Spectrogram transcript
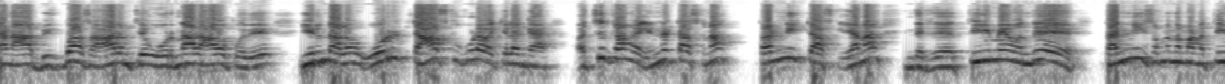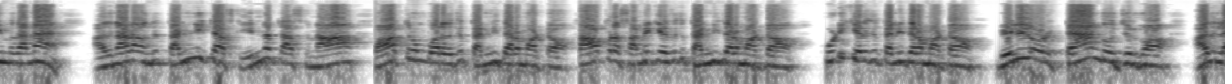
ஏன்னா பிக் பாஸ் ஆரம்பிச்சு ஒரு நாள் ஆக போகுது இருந்தாலும் ஒரு டாஸ்க் கூட வைக்கலங்க. வச்சிருக்காங்க. என்ன டாஸ்க்னா தண்ணி டாஸ்க் ஏன்னா இந்த தீமே வந்து தண்ணி சம்பந்தமான தீம் தானே. அதனால வந்து தண்ணி டாஸ்க் என்ன டாஸ்க்னா பாத்ரூம் போறதுக்கு தண்ணி தர மாட்டோம் சாப்பிட சமைக்கிறதுக்கு தண்ணி தர மாட்டோம் குடிக்கிறதுக்கு தண்ணி தர மாட்டோம் வெளியில ஒரு டேங்க் வச்சிருக்கோம். அதுல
